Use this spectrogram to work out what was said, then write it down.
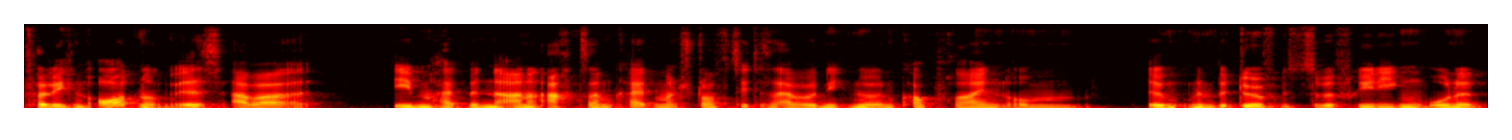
völlig in Ordnung ist, aber eben halt mit einer anderen Achtsamkeit. Man stopft sich das einfach nicht nur in den Kopf rein, um irgendein Bedürfnis zu befriedigen, ohne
